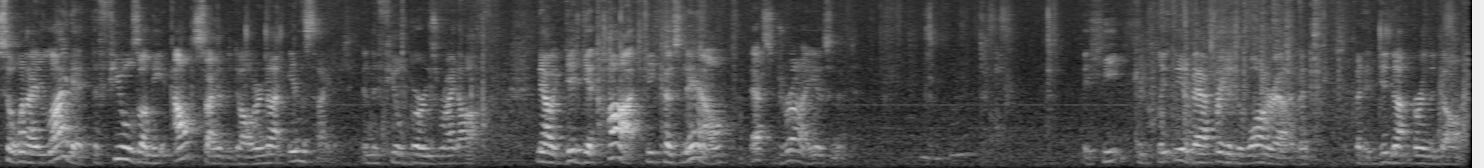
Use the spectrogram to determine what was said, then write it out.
So when I light it, the fuel's on the outside of the dollar, not inside it, and the fuel burns right off. Now, it did get hot because now, that's dry, isn't it? The heat completely evaporated the water out of it, but it did not burn the dollar.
